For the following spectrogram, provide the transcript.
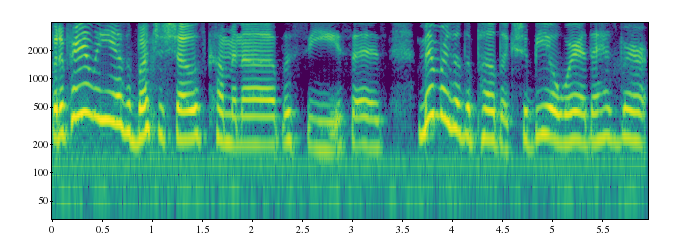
But apparently, he has a bunch of shows coming up. Let's see. It says members of the public should be aware there has been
